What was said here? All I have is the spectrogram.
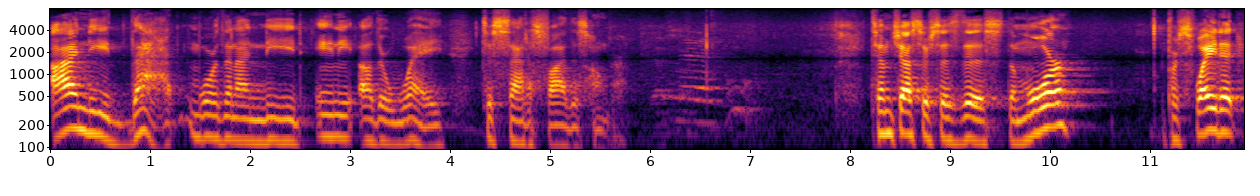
I need that more than I need any other way to satisfy this hunger. Tim Chester says this the more persuaded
